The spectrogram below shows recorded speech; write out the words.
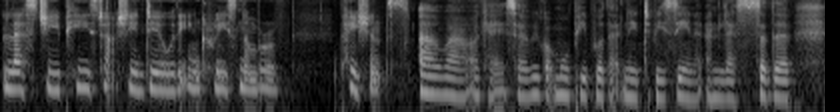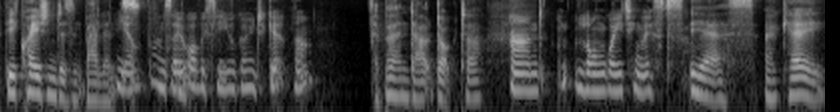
less GPs to actually deal with the increased number of patients. Oh wow, okay. So we've got more people that need to be seen and less so the the equation doesn't balance. Yeah, and so mm. obviously you're going to get that. A burned out doctor. And long waiting lists. Yes, okay.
